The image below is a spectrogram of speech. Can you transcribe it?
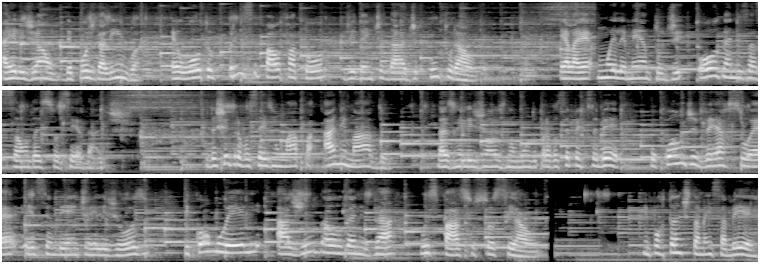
A religião, depois da língua, é o outro principal fator de identidade cultural ela é um elemento de organização das sociedades. Eu deixei para vocês um mapa animado das religiões no mundo para você perceber o quão diverso é esse ambiente religioso e como ele ajuda a organizar o espaço social. Importante também saber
